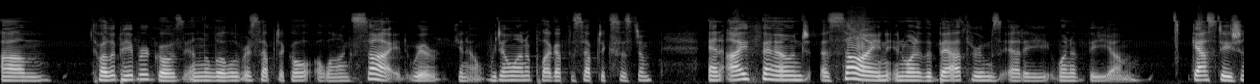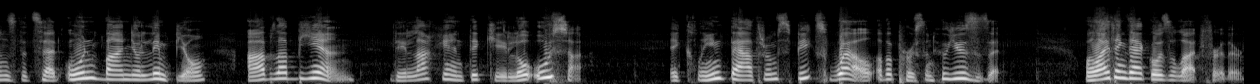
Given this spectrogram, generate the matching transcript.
Um, toilet paper goes in the little receptacle alongside where, you know, we don't want to plug up the septic system. And I found a sign in one of the bathrooms at a, one of the um, gas stations that said, Un baño limpio habla bien de la gente que lo usa. A clean bathroom speaks well of a person who uses it. Well, I think that goes a lot further.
